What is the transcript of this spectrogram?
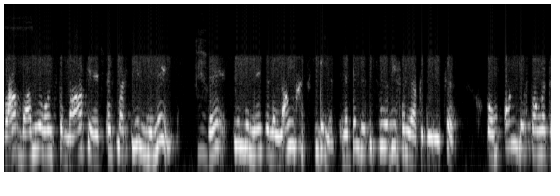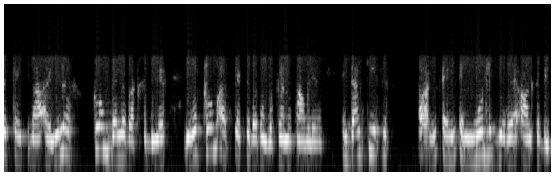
waar waarmee ons te maak het is maar een moment. Ja. Nee, een moment in 'n lang geskiedenis. En ek dink dit is voordeel van die akademikus om onbevange te kyk na 'n hele klomp dinge wat gebeur, 'n hele klomp aspekte wat ons beklemtoon samelewing en dan kies dit en en moontlikhede aangebied.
